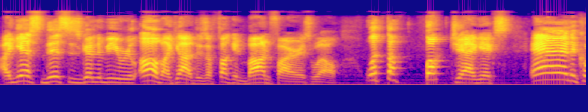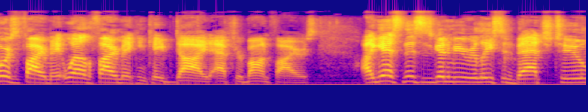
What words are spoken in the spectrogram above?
I guess this is gonna be real. Oh my god, there's a fucking bonfire as well. What the fuck, Jagex? And of course, the fire well, the fire making cape died after bonfires. I guess this is going to be released in batch two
